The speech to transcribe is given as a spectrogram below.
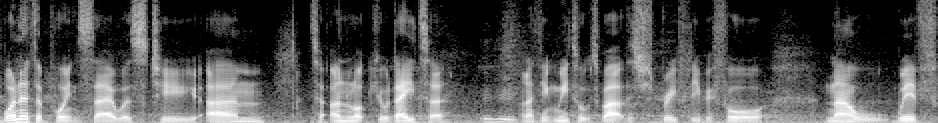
one of the points there was to, um, to unlock your data. And I think we talked about this just briefly before. Now, with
